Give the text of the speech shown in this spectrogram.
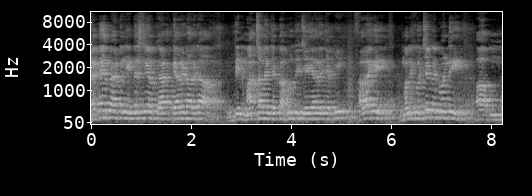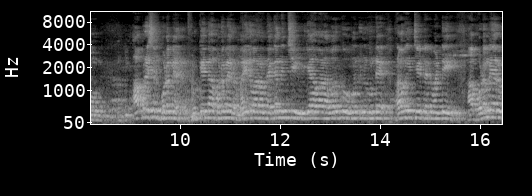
జగ్గయ్యపేటని ఇండస్ట్రియల్ క్యారిడార్గా దీన్ని మార్చాలని చెప్పి అభివృద్ధి చేయాలని చెప్పి అలాగే మనకి వచ్చేటటువంటి ఆపరేషన్ బుడమేరు ముఖ్యంగా బుడమేరు మైలవరం దగ్గర నుంచి విజయవాడ వరకు ఉండే ప్రవహించేటటువంటి ఆ బుడమేరు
